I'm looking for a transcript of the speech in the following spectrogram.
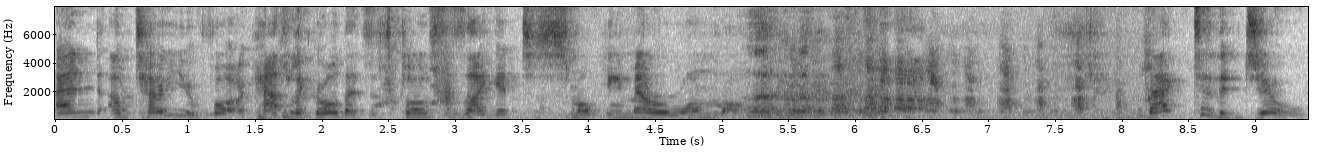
And I'll tell you, for a Catholic girl, that's as close as I get to smoking marijuana. Back to the joke.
